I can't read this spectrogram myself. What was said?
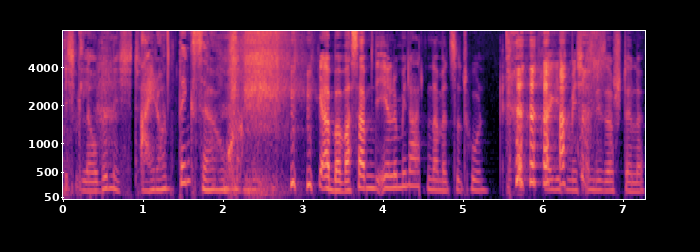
Ich glaube nicht. I don't think so. Aber was haben die Illuminaten damit zu tun? Frage ich mich an dieser Stelle.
